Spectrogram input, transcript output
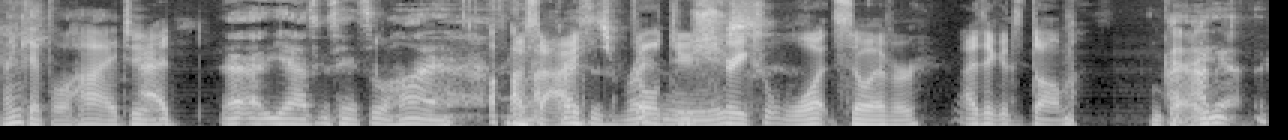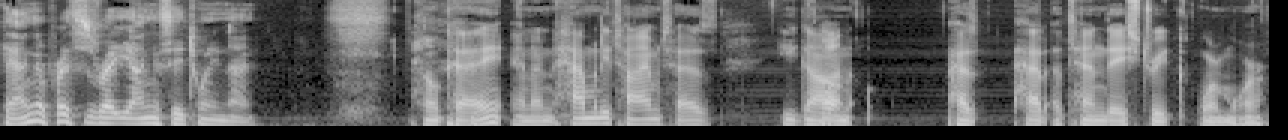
think that's a little high, too. I, Uh, yeah, I was gonna say it's a little high. I'm sorry, I Price is Right don't streaks whatsoever. I think it's dumb. Okay. I, am gonna, okay, I'm gonna price this right. Yeah, I'm gonna say 29. Okay, and then how many times has he gone? Has had a ten day streak or more?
